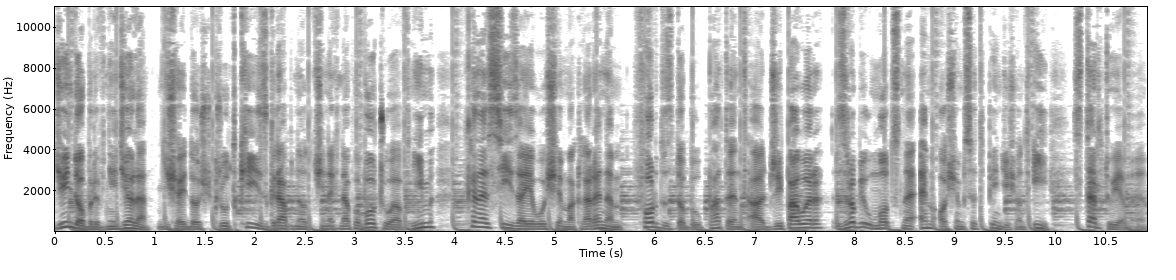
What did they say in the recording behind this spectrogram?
Dzień dobry w niedzielę. Dzisiaj dość krótki i zgrabny odcinek na poboczu, a w nim Hennessy zajęło się McLarenem, Ford zdobył patent, a G-Power zrobił mocne M850i. Startujemy.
